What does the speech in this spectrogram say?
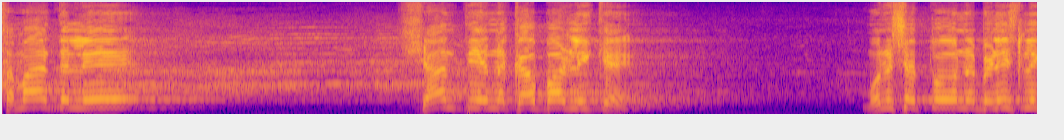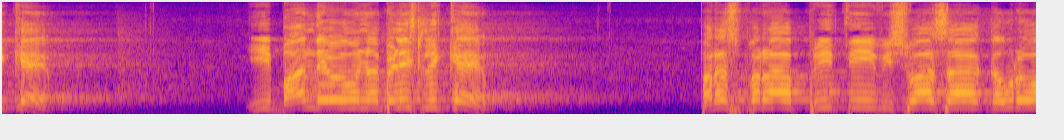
ಸಮಾಜದಲ್ಲಿ ಶಾಂತಿಯನ್ನು ಕಾಪಾಡಲಿಕ್ಕೆ, ಮನುಷ್ಯತ್ವವನ್ನು ಬೆಳೆಸಲಿಕ್ಕೆ, ಈ ಬಾಂಧವ್ಯವನ್ನು ಬೆಳೆಸಲಿಕ್ಕೆ ಪರಸ್ಪರ ಪ್ರೀತಿ, ವಿಶ್ವಾಸ, ಗೌರವ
